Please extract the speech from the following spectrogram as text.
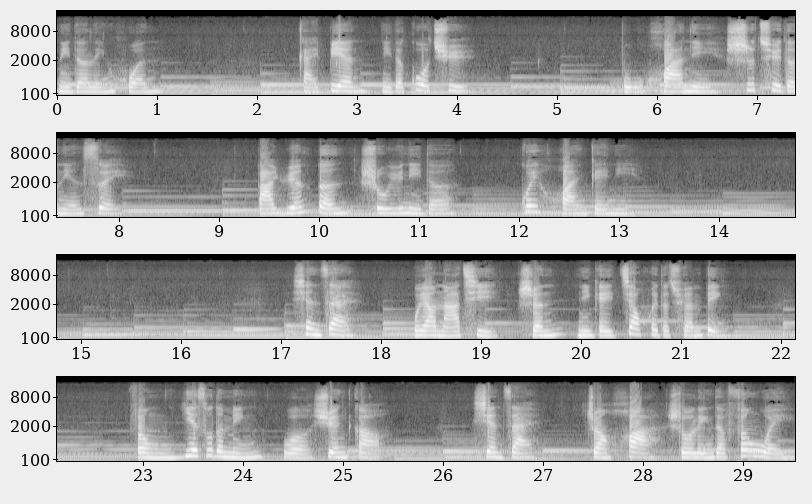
你的灵魂，改变你的过去，补还你失去的年岁，把原本属于你的归还给你。现在，我要拿起神你给教会的权柄，奉耶稣的名，我宣告：现在转化属灵的氛围，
